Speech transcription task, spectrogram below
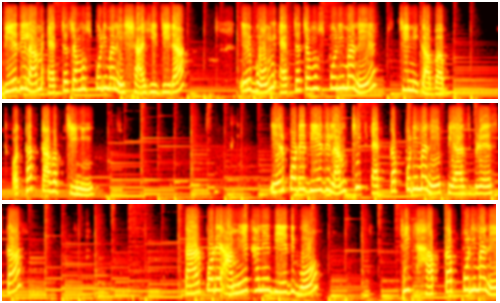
দিয়ে দিলাম এক চা চামচ পরিমাণে শাহি জিরা এবং এক চা চামচ পরিমাণে চিনি কাবাব, অর্থাৎ কাবাব চিনি। এরপরে দিয়ে দিলাম ঠিক এক কাপ পরিমাণে পেঁয়াজ ব্রেস্তা তারপরে আমি এখানে দিয়ে দিব ঠিক হাফ কাপ পরিমাণে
